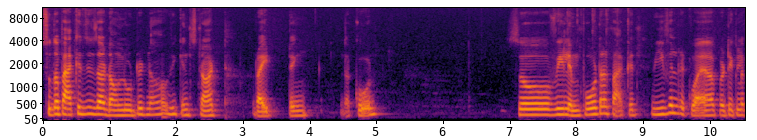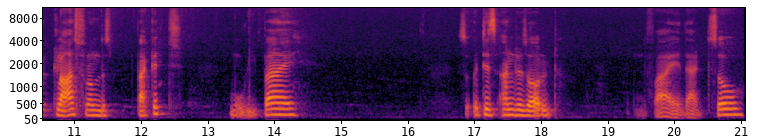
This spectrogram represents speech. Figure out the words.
So the packages are downloaded now. We can start writing the code so we'll import our package. We will require a particular class from this package, movie moviepy. So it is unresolved. Why that so?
